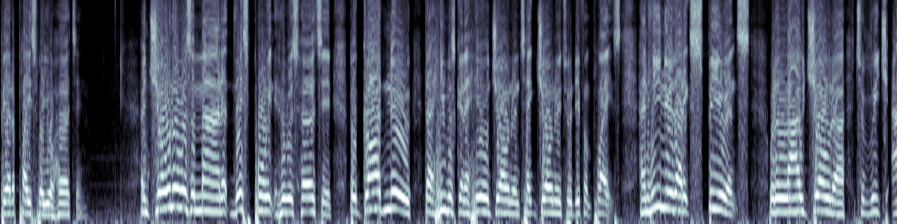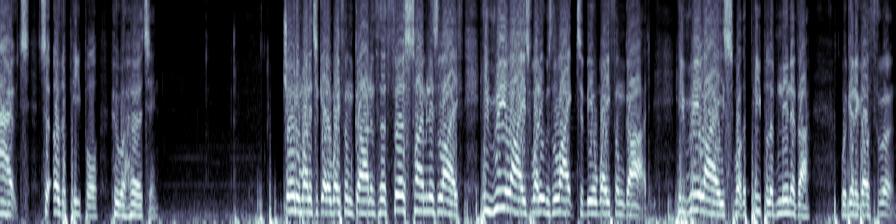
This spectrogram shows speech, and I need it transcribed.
be at a place where you're hurting. And Jonah was a man at this point who was hurting, but God knew that he was going to heal Jonah and take Jonah into a different place. And he knew that experience would allow Jonah to reach out to other people who were hurting. Jonah wanted to get away from God, and for the first time in his life, he realized what it was like to be away from God. He realized what the people of Nineveh were going to go through. it.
